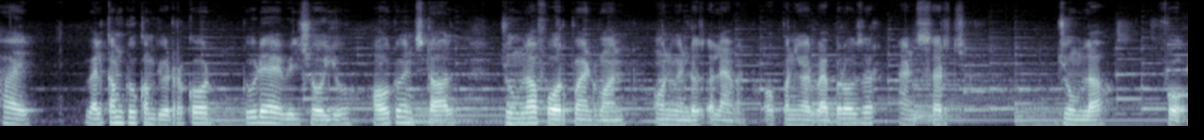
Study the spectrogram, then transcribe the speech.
Hi, welcome to Computer Code. Today I will show you how to install Joomla 4.1 on Windows 11. Open your web browser and search Joomla 4.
